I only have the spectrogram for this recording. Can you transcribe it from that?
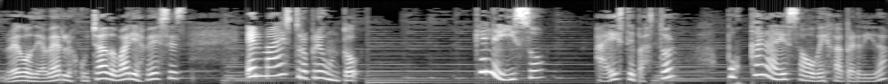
Luego de haberlo escuchado varias veces, el maestro preguntó ¿Qué le hizo a este pastor buscar a esa oveja perdida?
